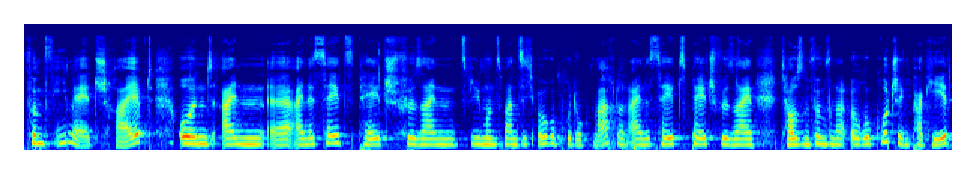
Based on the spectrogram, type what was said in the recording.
fünf E-Mails schreibt und ein, äh, eine Sales Page für sein 27 Euro Produkt macht und eine Sales Page für sein 1500 Euro Coaching-Paket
